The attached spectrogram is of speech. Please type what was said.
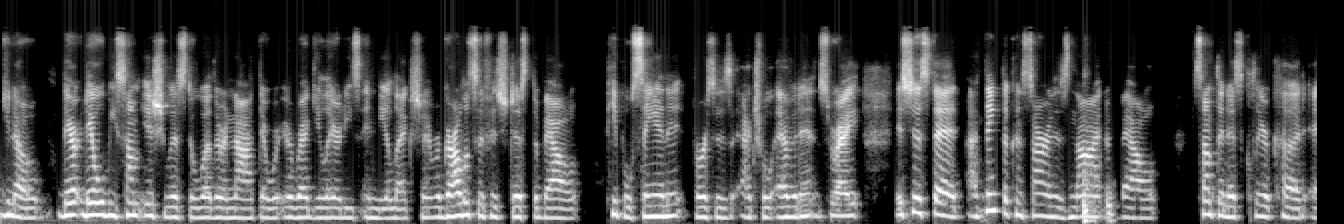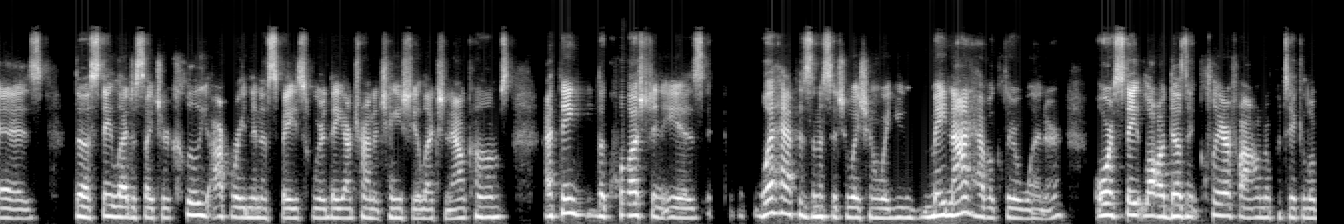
you know, there there will be some issue as to whether or not there were irregularities in the election, regardless if it's just about people saying it versus actual evidence, right? It's just that I think the concern is not about something as clear cut as the state legislature clearly operating in a space where they are trying to change the election outcomes. I think the question is what happens in a situation where you may not have a clear winner or state law doesn't clarify on a particular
